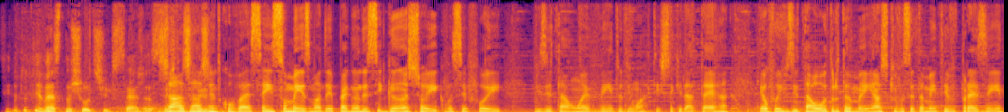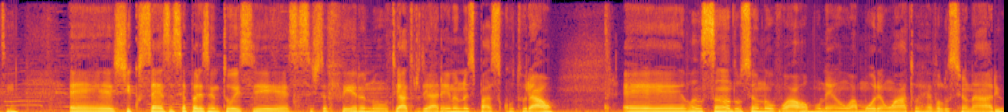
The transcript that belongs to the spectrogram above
Se tu tivesse no show de Chico César, já já a gente conversa. É isso mesmo, Ade. Pegando esse gancho aí que você foi visitar um evento de um artista aqui da Terra, eu fui visitar outro também. Acho que você também teve presente. É, Chico César se apresentou esse, essa sexta-feira no Teatro de Arena, no Espaço Cultural, é, lançando o seu novo álbum, né? O Amor é um Ato Revolucionário.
